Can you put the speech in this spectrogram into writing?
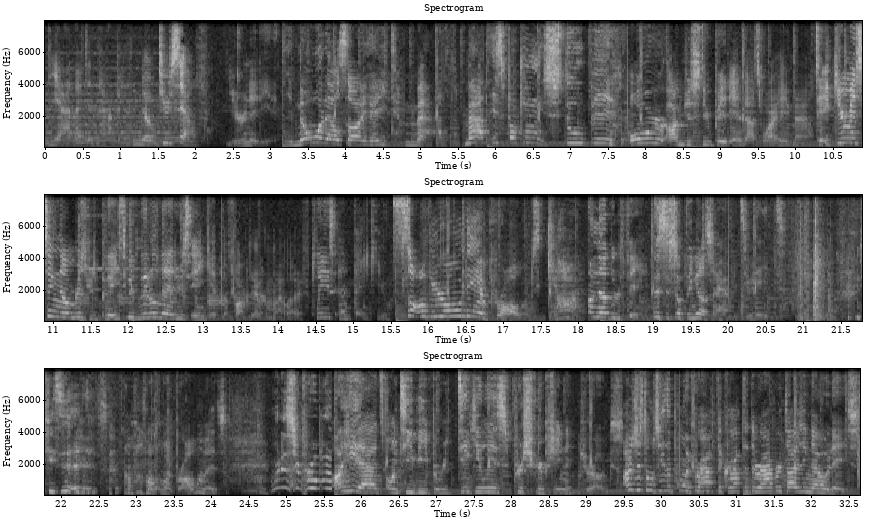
yeah, that didn't happen. Note to self. You're an idiot. You know what else I hate? Math. Math is fucking stupid. Or I'm just stupid and that's why I hate math. Take your missing numbers, replace with little letters, and get the fuck out of my life. Please and thank you. Solve your own damn problems. God. Another thing. This is something else I happen to hate. Jesus. I don't know what my problem is. What is your problem? I hate ads on TV for ridiculous prescription drugs. I just don't see the point for half the crap that they're advertising nowadays.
